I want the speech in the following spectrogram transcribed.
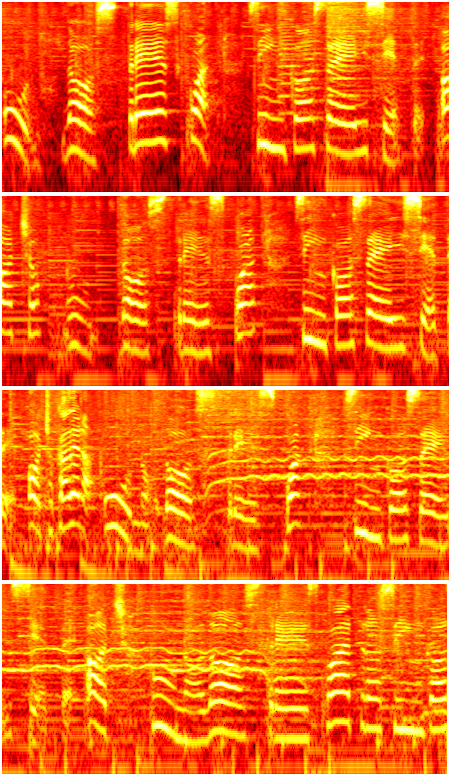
1, 2, 3, 4, 5, 6, 7, 8. 1, 2, 3, 4, 5, 6, 7, 8. Cadera. 1, 2, 3, 4, 5, 6, 7, 8. 1, 2, 3, 4, 5,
